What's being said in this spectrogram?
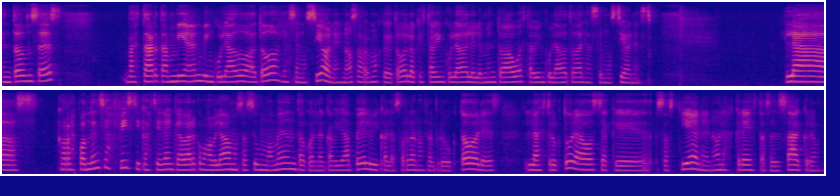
Entonces, va a estar también vinculado a todas las emociones, ¿no? Sabemos que todo lo que está vinculado al elemento agua está vinculado a todas las emociones. Las correspondencias físicas tienen que ver, como hablábamos hace un momento, con la cavidad pélvica, los órganos reproductores, la estructura ósea que sostiene, ¿no? Las crestas, el sacro.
